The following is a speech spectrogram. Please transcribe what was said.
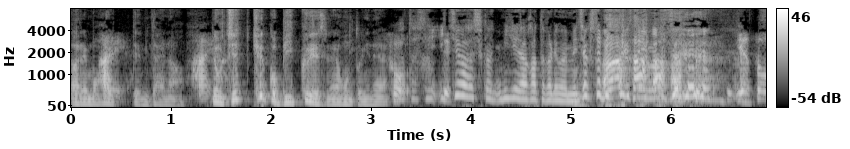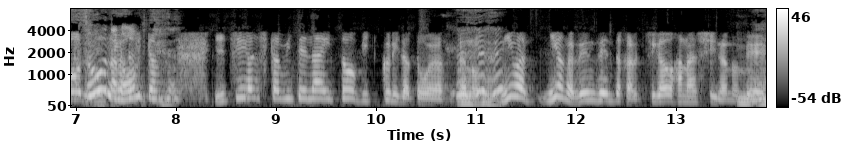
あれも入ってみたいな。はい。でもち結構びっくりですね、本当にね。そう。私、1話しか見てなかったから今めちゃくちゃびっくりしています。いや、そう そうなの？1話しか一話しか見てないとびっくりだと思います。あの、2話、2話が全然だから違う話なので、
